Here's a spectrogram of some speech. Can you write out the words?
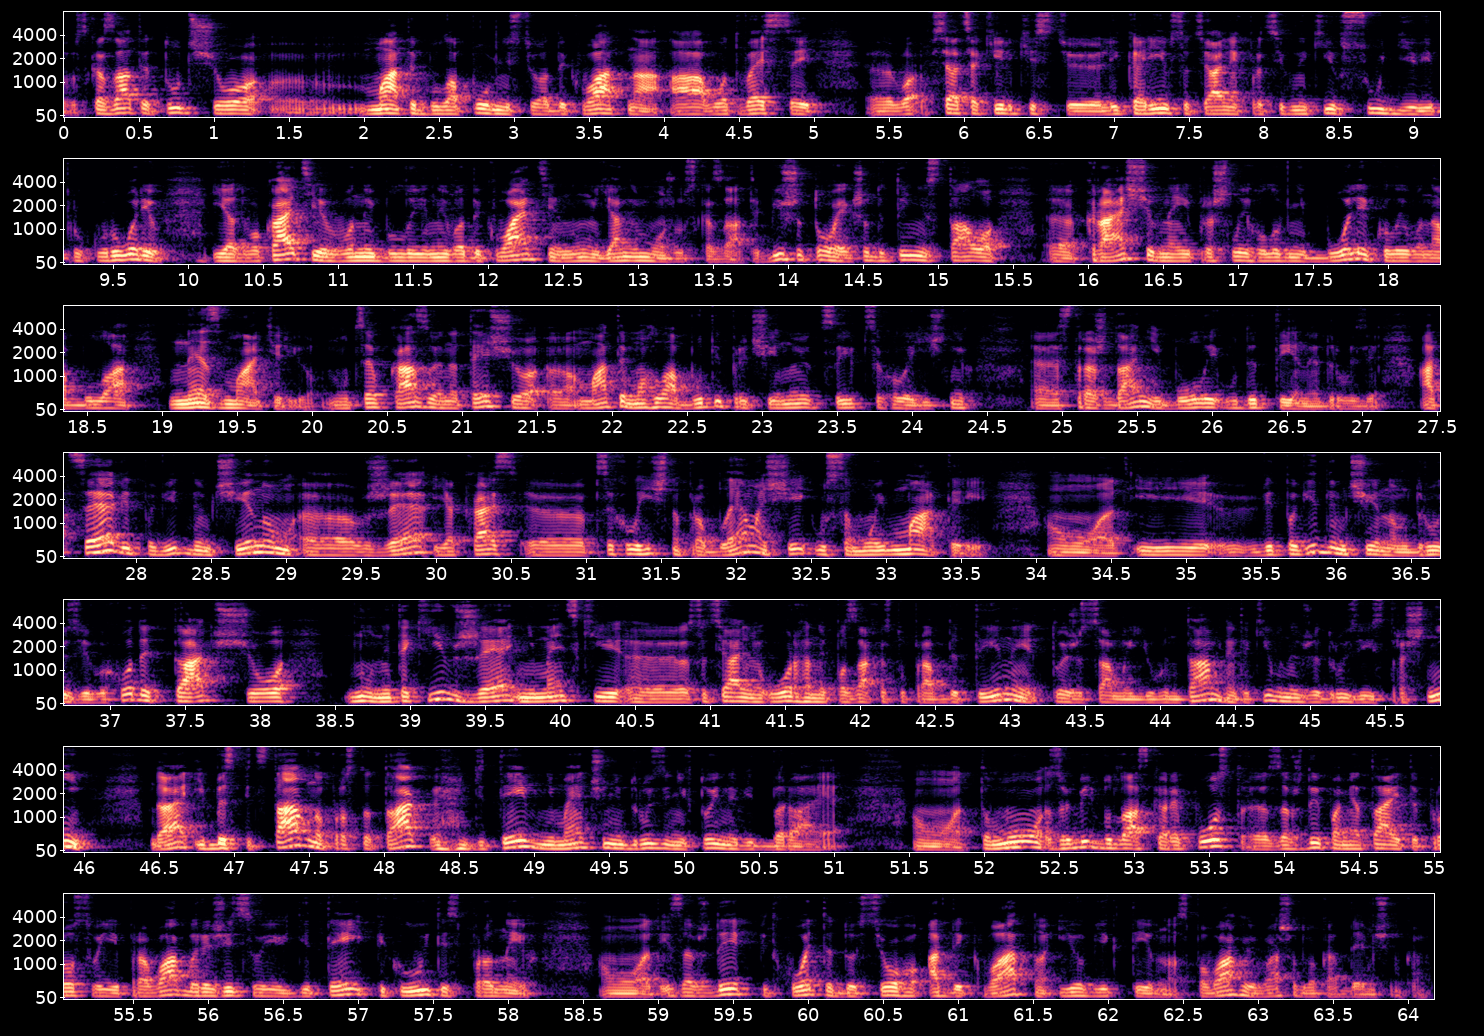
сказати тут, що е, мати була повністю адекватна, а от весь цей е, вся ця кількість е, лікарів, соціальних працівників, суддів і прокурорів і адвокатів вони були не в адекваті. Ну я не можу сказати. Більше того, якщо дитині стало краще, в неї пройшли головні болі, коли вона була не з матір'ю. Ну це вказує на те, що мати могла бути причиною цих психологічних страждань і болей у дитини, друзі. А це відповідним чином е, вже якась е, психологічна проблема ще й у самої матері. От і відповідним чином, друзі, виходить так, що. Ну, не такі вже німецькі е, соціальні органи по захисту прав дитини, той же самий Югентамт, не такі вони вже друзі і страшні. Да? І безпідставно, просто так дітей в Німеччині, друзі, ніхто й не відбирає. От, тому зробіть, будь ласка, репост. Е, Завжди пам'ятайте про свої права, бережіть своїх дітей, піклуйтесь про них. От, і завжди підходьте до всього адекватно і об'єктивно. З повагою, ваш адвокат Демченко.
